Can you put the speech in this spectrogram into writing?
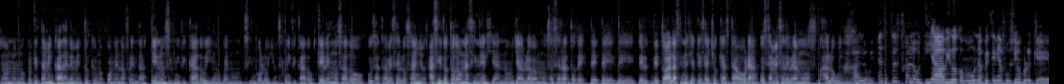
No, no, no, porque también cada elemento que uno pone en la ofrenda tiene un significado y, un- bueno, un símbolo y un significado que le hemos dado pues a través de los años. Ha sido toda una sinergia, ¿no? Ya hablábamos hace rato de, de, de, de, de- de toda la sinergia que se ha hecho que hasta ahora pues también celebramos Halloween, ¿no? Halloween. Esto es Halloween. Y ha habido como una pequeña fusión porque,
